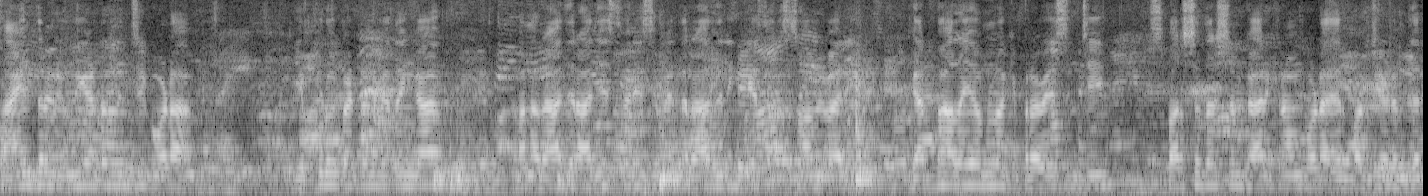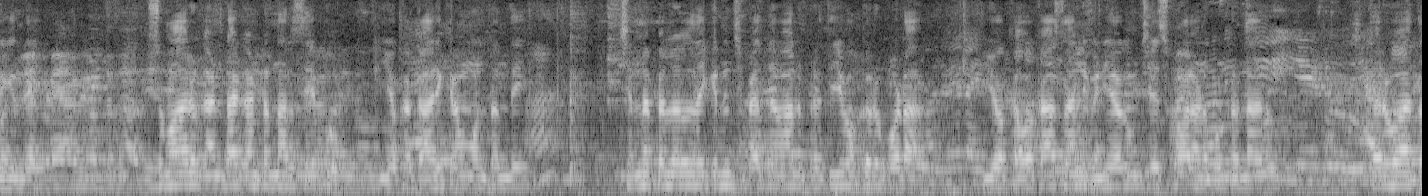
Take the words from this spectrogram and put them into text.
సాయంత్రం ఎనిమిది గంటల నుంచి కూడా ఎప్పుడూ పెట్టని విధంగా మన రాజరాజేశ్వరి సమేత రాజలింగేశ్వర స్వామి వారి గర్భాలయంలోకి ప్రవేశించి స్పర్శ దర్శనం కార్యక్రమం కూడా ఏర్పాటు చేయడం జరిగింది. సుమారు గంట గంటన్నర సేపు ఈ యొక్క కార్యక్రమం ఉంటుంది. చిన్నపిల్లల దగ్గర నుంచి పెద్దవాళ్ళు ప్రతి ఒక్కరూ కూడా ఈ యొక్క అవకాశాన్ని వినియోగం చేసుకోవాలనుకుంటున్నారు. తరువాత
